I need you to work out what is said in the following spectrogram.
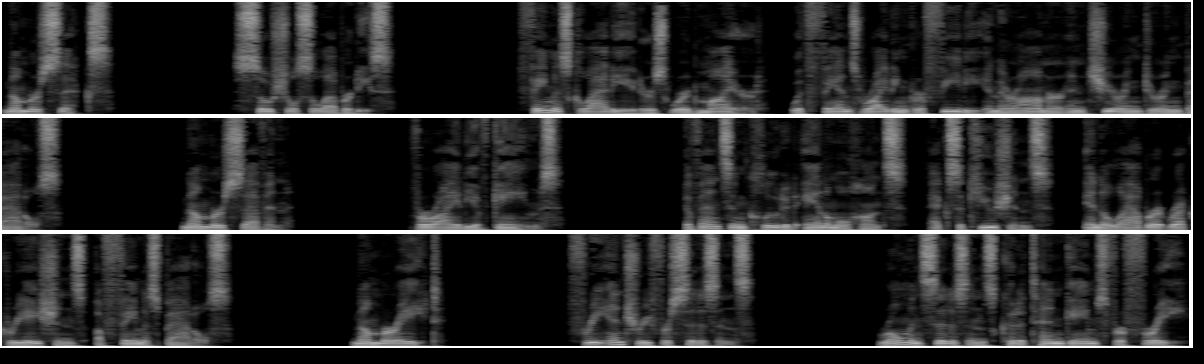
Number 6. Social celebrities. Famous gladiators were admired, with fans writing graffiti in their honor and cheering during battles. Number 7. Variety of games. Events included animal hunts, executions, and elaborate recreations of famous battles. Number 8. Free entry for citizens. Roman citizens could attend games for free,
